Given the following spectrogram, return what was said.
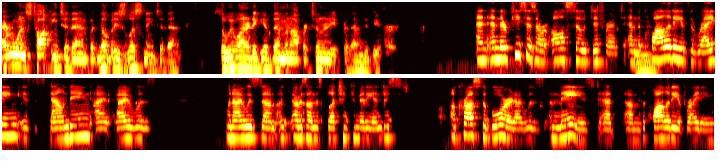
everyone's talking to them, but nobody's listening to them. So we wanted to give them an opportunity for them to be heard and and their pieces are all so different. And the mm. quality of the writing is astounding. I i was when i was um, i was on the selection committee and just across the board i was amazed at um, the quality of writing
